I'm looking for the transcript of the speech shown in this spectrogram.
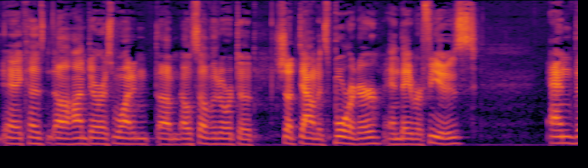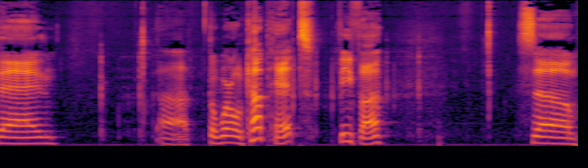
Because uh, Honduras wanted um, El Salvador to shut down its border, and they refused. And then uh, the World Cup hit, FIFA. So,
